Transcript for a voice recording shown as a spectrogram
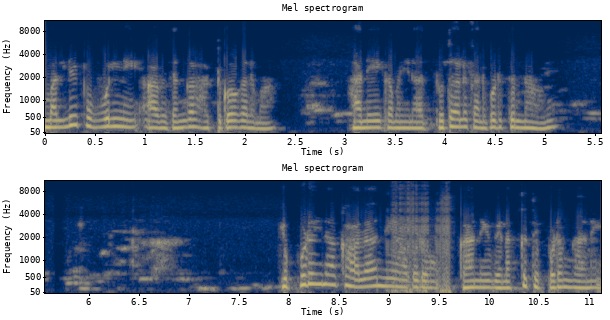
మళ్ళీ పువ్వుల్ని ఆ విధంగా హత్తుకోగలమా? అనేకమైన అద్భుతాలు కనపడుతున్నాము ఎప్పుడైనా కాలాన్ని ఆపడం కానీ వెనక్కి తిప్పడం కానీ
